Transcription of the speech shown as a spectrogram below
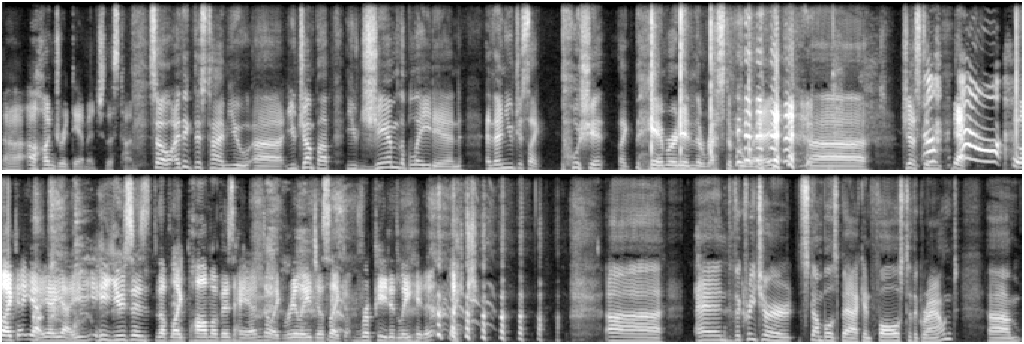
Uh, a hundred damage this time. So I think this time you uh, you jump up, you jam the blade in, and then you just like push it, like hammer it in the rest of the way. uh, just in, Yeah. Like yeah, yeah, yeah. He he uses the like palm of his hand to like really just like repeatedly hit it. Like uh, and the creature stumbles back and falls to the ground. Um,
